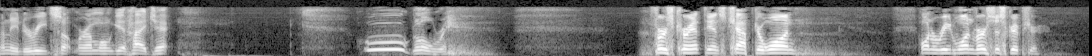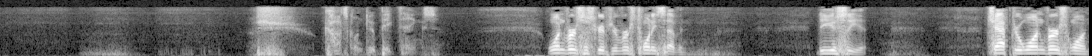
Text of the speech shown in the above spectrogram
I need to read something or I'm going to get hijacked. Ooh, glory. 1 Corinthians chapter 1. I want to read one verse of Scripture. God's going to do big things. One verse of Scripture, verse 27. Do you see it? Chapter 1, verse 1,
